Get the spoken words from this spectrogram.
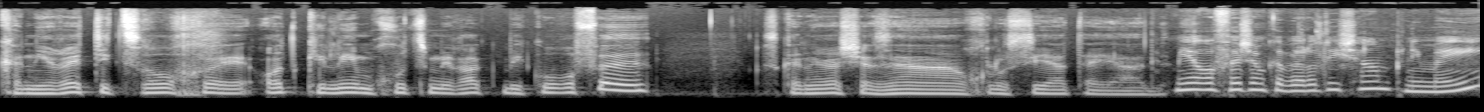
כנראה תצרוך אה, עוד כלים חוץ מרק ביקור רופא, אז כנראה שזה האוכלוסיית היעד. מי הרופא שמקבל אותי שם? פנימאי?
